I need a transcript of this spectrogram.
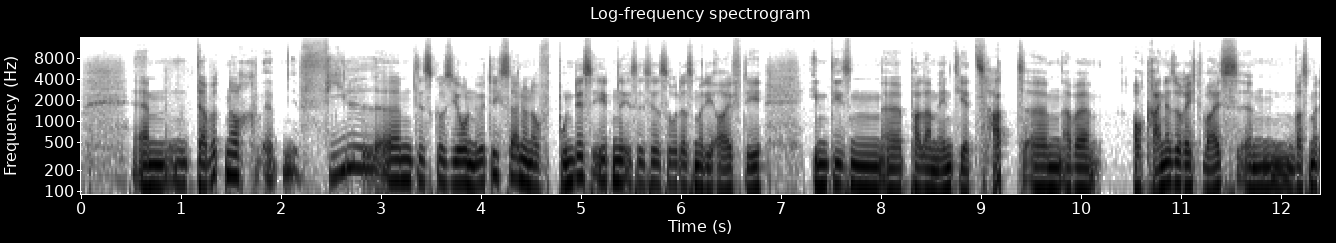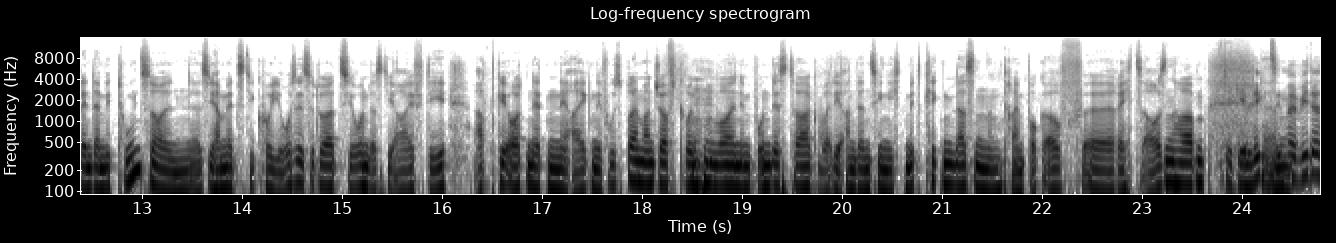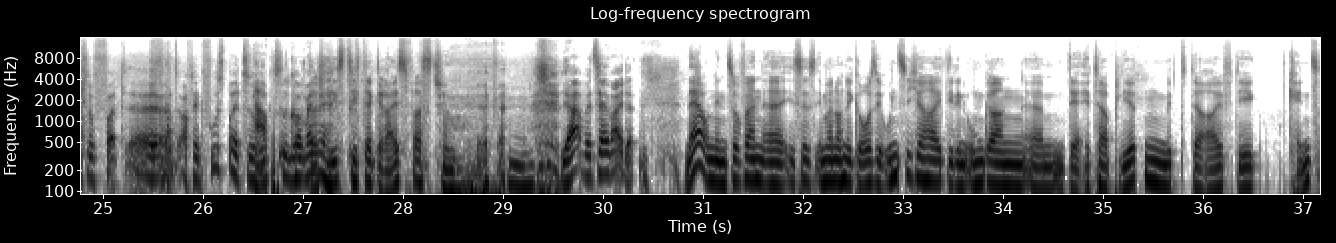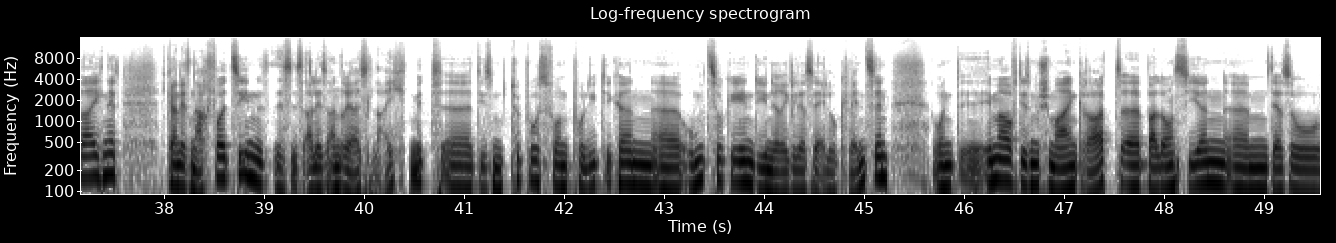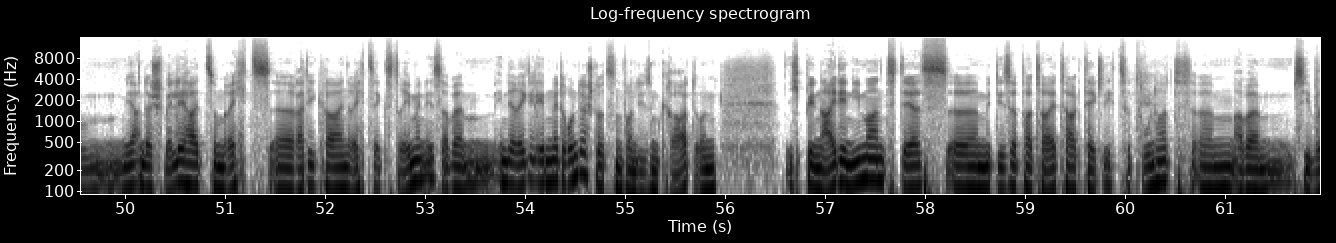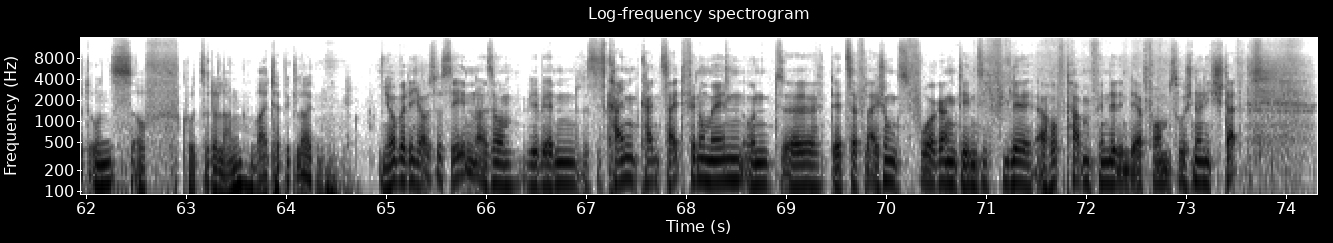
ähm, da wird noch äh, viel ähm, Diskussion nötig sein und auf Bundesebene ist es ja so, dass man die AfD in diesem äh, Parlament jetzt hat, ähm, aber auch keiner so recht weiß, ähm, was man denn damit tun sollen. Sie haben jetzt die kuriose Situation, dass die AfD-Abgeordneten eine eigene Fußballmannschaft gründen mhm. wollen im Bundestag, weil die anderen sie nicht mitkicken lassen und keinen Bock auf äh, Rechtsaußen haben. Die gelingt es ähm, immer wieder sofort äh, auf den Fußball zurückzukommen. Absolut, da schließt sich der Kreis fast schon. ja, aber erzähl weiter. Naja, und insofern äh, ist es immer noch eine große Unsicherheit, die den Umgang ähm, der Etablierten mit der AfD kennzeichnet. Ich kann das nachvollziehen. Es ist alles andere als leicht, mit äh, diesem Typus von Politikern äh, umzugehen, die in der Regel ja sehr eloquent sind und äh, immer auf diesem schmalen Grat äh, balancieren, ähm, der so ja, an der Schwelle halt zum rechtsradikalen, rechtsextremen ist, aber in der Regel eben nicht runterstürzen von diesem Grad und ich beneide niemand, der es äh, mit dieser Partei tagtäglich zu tun hat, ähm, aber sie wird uns auf kurz oder lang weiter begleiten. Ja, würde ich auch so sehen. Also wir werden, das ist kein, kein Zeitphänomen und äh, der Zerfleischungsvorgang, den sich viele erhofft haben, findet in der Form so schnell nicht statt.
